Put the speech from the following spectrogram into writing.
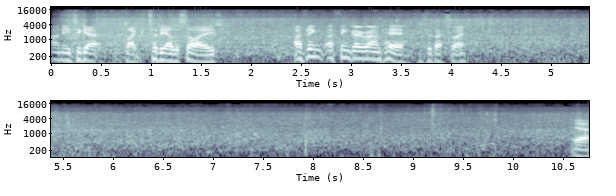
I need to get like to the other side. I think I think go around here is the best way. Yeah.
